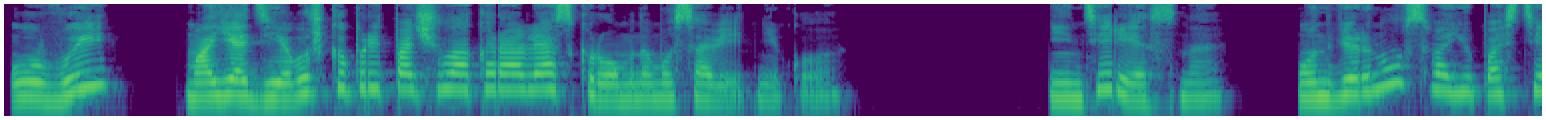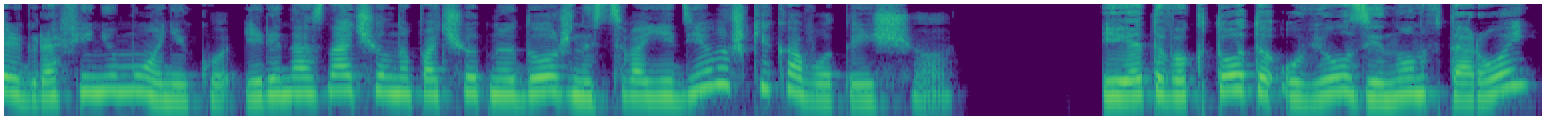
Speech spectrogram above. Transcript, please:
«Увы, моя девушка предпочла короля скромному советнику». «Интересно, он вернул в свою постель графиню Монику или назначил на почетную должность своей девушки кого-то еще?» И этого кто-то увел Зенон II?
